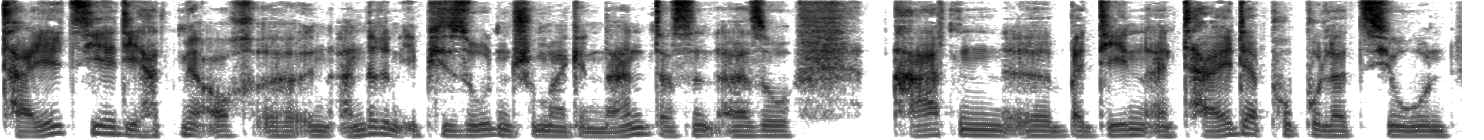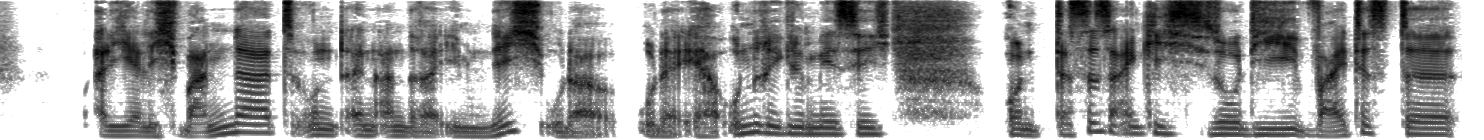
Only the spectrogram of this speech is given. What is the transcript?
Teilzieher, die hatten wir auch äh, in anderen Episoden schon mal genannt. Das sind also Arten, äh, bei denen ein Teil der Population alljährlich wandert und ein anderer eben nicht oder, oder eher unregelmäßig. Und das ist eigentlich so die weiteste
